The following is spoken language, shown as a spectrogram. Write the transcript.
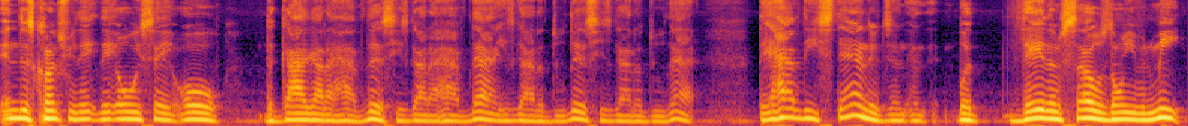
in this country, they, they always say, "Oh, the guy got to have this, he's got to have that, he's got to do this, he's got to do that." They have these standards, and, and but they themselves don't even meet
